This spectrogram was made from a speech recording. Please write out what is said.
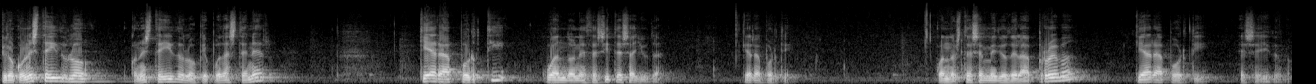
Pero con este ídolo, con este ídolo que puedas tener, ¿qué hará por ti cuando necesites ayuda? ¿Qué hará por ti? Cuando estés en medio de la prueba, ¿qué hará por ti ese ídolo?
